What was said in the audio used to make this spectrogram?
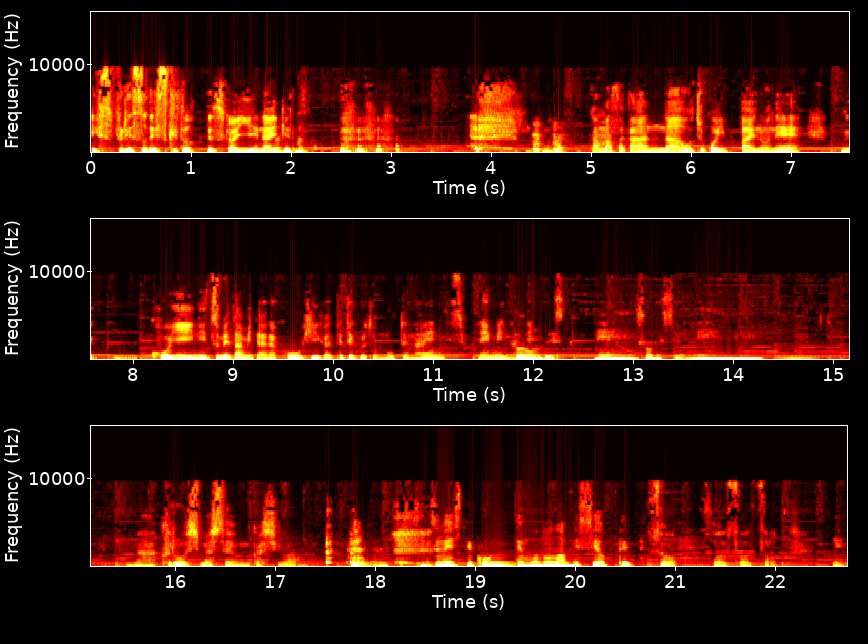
エスプレッソですけどってしか言えないけど。まさかまさかあんなおちょこ一杯のね、濃い煮詰めたみたいなコーヒーが出てくると思ってないんですよね、みんなね。そうですね。そうですよね。うんまあ苦労しましたよ、昔は。説明してこういうものなんですよって。そう、そうそうそう。ね、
